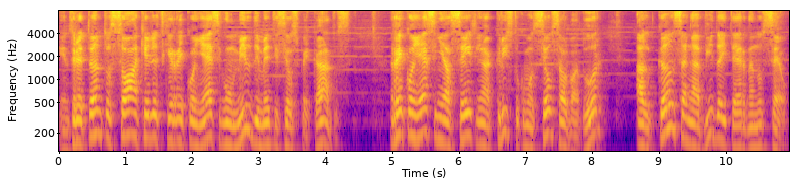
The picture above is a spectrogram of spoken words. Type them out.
Entretanto, só aqueles que reconhecem humildemente seus pecados, reconhecem e aceitam a Cristo como seu Salvador, alcançam a vida eterna no céu.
